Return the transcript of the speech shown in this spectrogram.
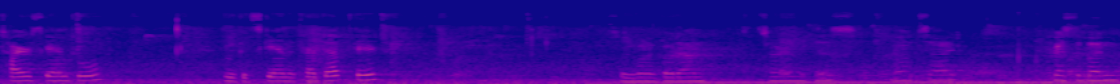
tire scan tool. You could scan the tread depth gauge. So you want to go down tire like this, outside, press the button,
